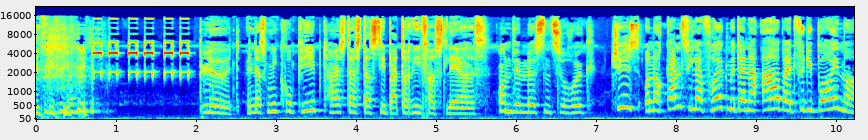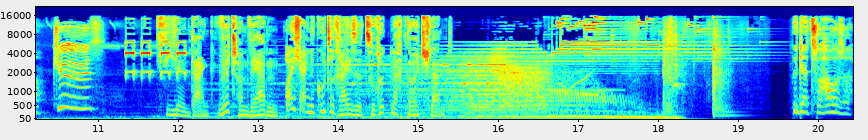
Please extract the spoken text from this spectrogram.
Blöd. Wenn das Mikro piept, heißt das, dass die Batterie fast leer ist. Und wir müssen zurück. Tschüss und noch ganz viel Erfolg mit deiner Arbeit für die Bäume. Tschüss. Vielen Dank. Wird schon werden. Euch eine gute Reise zurück nach Deutschland. Wieder zu Hause.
